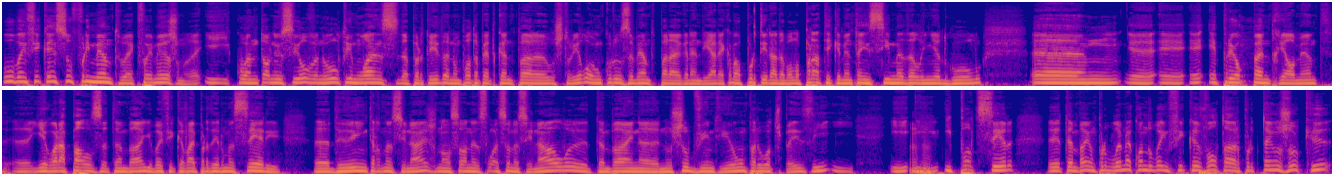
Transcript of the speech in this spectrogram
o Benfica em sofrimento, é que foi mesmo. E com António Silva, no último lance da partida, num pontapé de canto para o Estoril, ou um cruzamento para a grande área, acaba por tirar a bola praticamente em cima da linha de golo. É, é, é, preocupante realmente. Uh, e agora a pausa também. O Benfica vai perder uma série uh, de internacionais, não só na seleção nacional, também na, no sub-21 para outros países. E, e, uhum. e, e pode ser também um problema quando o Benfica voltar, porque tem um jogo que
